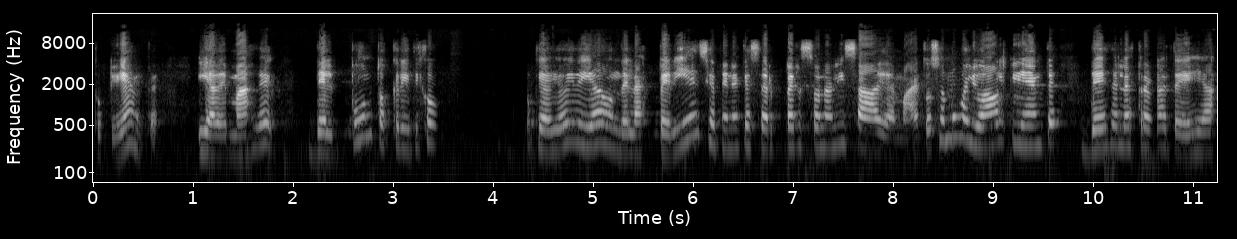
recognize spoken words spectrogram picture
tu cliente. Y además de, del punto crítico que hay hoy día donde la experiencia tiene que ser personalizada y además. Entonces hemos ayudado al cliente desde la estrategia,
